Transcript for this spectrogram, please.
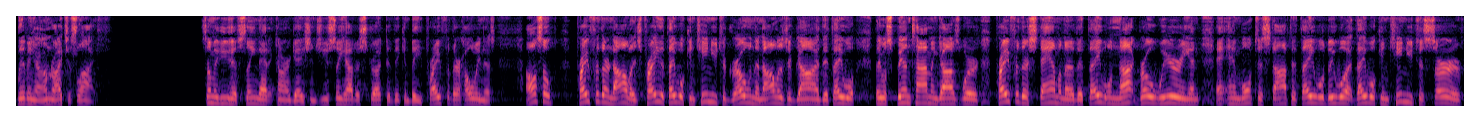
living an unrighteous life. Some of you have seen that at congregations. You see how destructive it can be. Pray for their holiness. Also, pray for their knowledge. Pray that they will continue to grow in the knowledge of God, that they will, they will spend time in God's Word. Pray for their stamina, that they will not grow weary and, and want to stop, that they will do what? They will continue to serve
